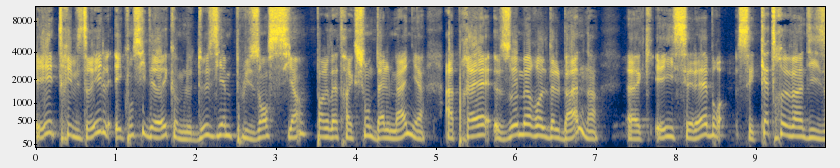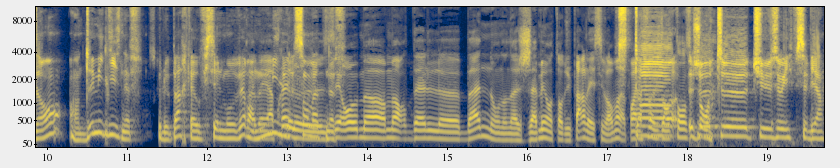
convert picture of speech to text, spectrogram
Et Trips Drill est considéré comme le deuxième plus ancien parc d'attractions d'Allemagne après Sommerrodelbahn. euh, et il célèbre ses 90 ans en 2019. Parce que le parc a officiellement ouvert en Ah, après, le 1929. Zéro Mor- Mordel euh, Ban, on n'en a jamais entendu parler. C'est vraiment la première fois que j'entends ce te, tu, oui, c'est bien.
